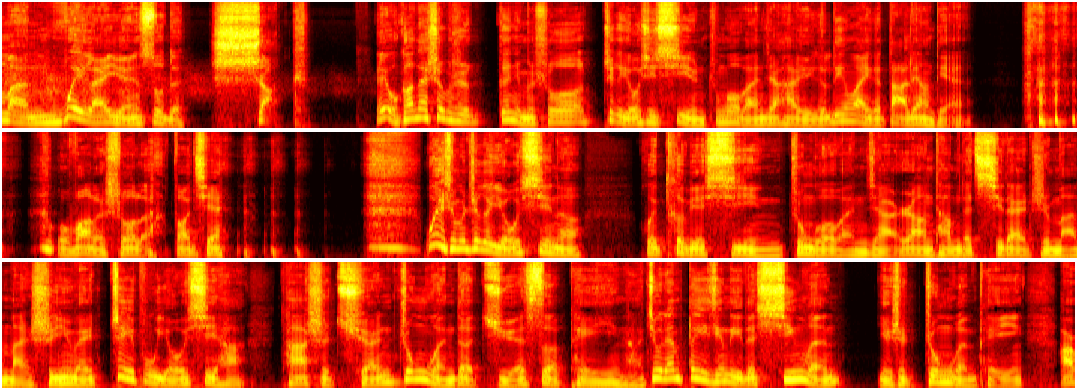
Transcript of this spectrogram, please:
满未来元素的 Shock。哎，我刚才是不是跟你们说这个游戏吸引中国玩家还有一个另外一个大亮点？我忘了说了，抱歉。为什么这个游戏呢会特别吸引中国玩家，让他们的期待值满满？是因为这部游戏哈，它是全中文的角色配音啊，就连背景里的新闻也是中文配音，而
